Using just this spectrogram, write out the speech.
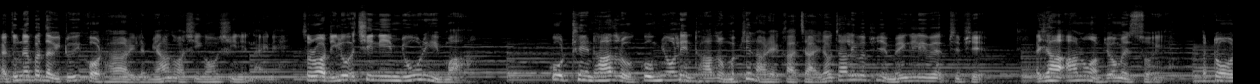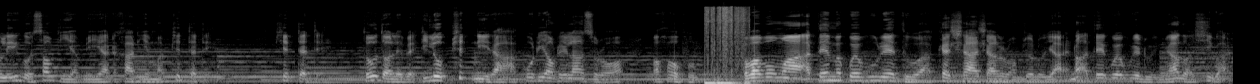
အဲသူနဲ့ပတ်သက်ပြီးတွေးခေါ်ထားတာတွေလည်းများစွာရှိကောင်းရှိနေနိုင်တယ်ဆိုတော့ဒီလိုအခြေအနေမျိုးတွေမှာကိုထင်ထားသလိုကိုမျောလင့်ထားသလိုမဖြစ်လာတဲ့အခါကျရင်ယောက်ျားလေးပဲဖြစ်ဖြစ်မိန်းကလေးပဲဖြစ်ဖြစ်အရာအလုံးကပြောမယ်ဆိုရင်တော်တော်လေးကိုစောက်တီရမေးရတခါတည်းမှာဖြစ်တတ်တယ်ဖြစ်တတ်တယ်သို့တော်လည်းပဲဒီလိုဖြစ်နေတာကိုတယောက်တည်းလားဆိုတော့မဟုတ်ဘူးကဘာပေါ်မှာအသေးမကွဲဘူးတဲ့သူကကက်ရှားရှားလို့တော့ပြောလို့ရတယ်เนาะအသေးကွဲဘူးတဲ့လူတွေများစွာရှိပါတယ်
